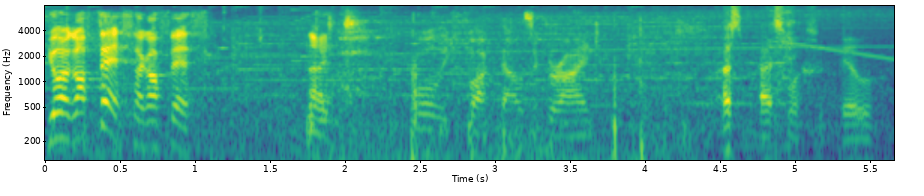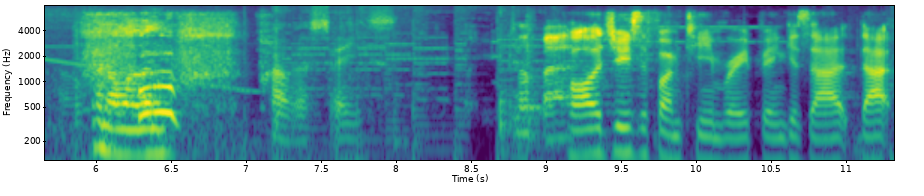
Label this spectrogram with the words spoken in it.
Yo, I got fifth. I got fifth. Nice. Holy fuck, that was a grind. That's that's what's a bill. Oh, 10 11. oh, that's ace. Not bad. Apologies if I'm team raping, because that that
